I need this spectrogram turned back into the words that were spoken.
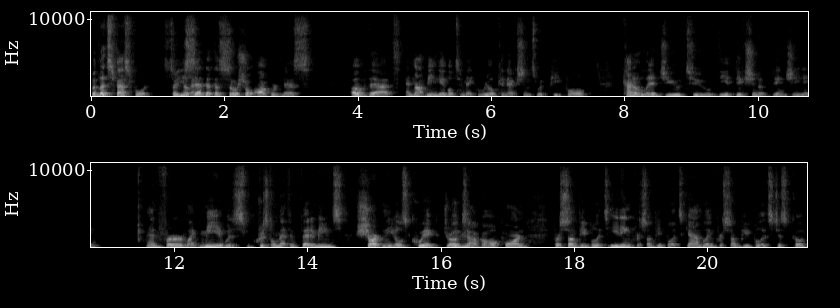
But let's fast forward. So, you Okay. said that the social awkwardness of that and not being able to make real connections with people kind of led you to the addiction of binge eating. And for like me, it was crystal methamphetamines, sharp needles, quick drugs, Mhm. alcohol, porn. For some people, it's eating. For some people, it's gambling. For some people, it's just going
